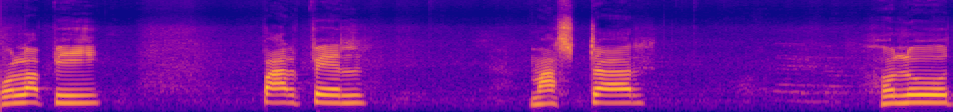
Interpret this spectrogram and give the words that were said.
গোলাপি, পার্পেল, মাস্টার, হলুদ,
